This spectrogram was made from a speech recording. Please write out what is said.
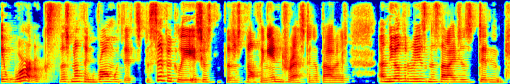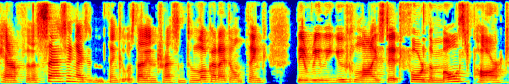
It works, there's nothing wrong with it specifically, it's just that there's nothing interesting about it. And the other reason is that I just didn't care for the setting, I didn't think it was that interesting to look at, I don't think they really utilised it for the most part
